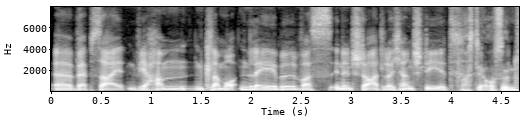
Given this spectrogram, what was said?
äh, Webseiten, wir haben ein Klamottenlabel, was in den Startlöchern steht. Du hast ja auch so ein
